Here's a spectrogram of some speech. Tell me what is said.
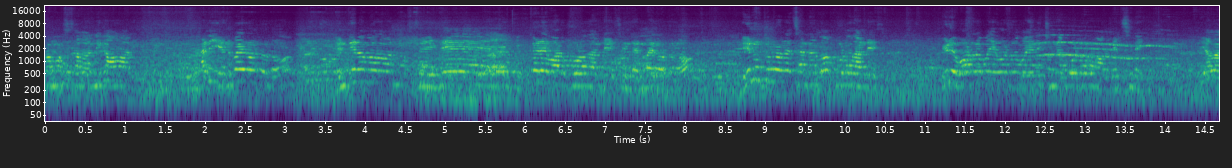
సంస్థలు అన్నీ కావాలి. కానీ ఎనభై రెండులో ఎన్టీ రామారావు అన్న వస్తే ఇదే ఇక్కడే వాడు కూడదండేసింది ఎనభై రెండులో. నేను చూడాలి సెంటర్లో కూడదండేసింది వీడు ఓడరమై ఓడరమై అని చిన్న కూడలు మాకు తెలిసినాయి. ఇలా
